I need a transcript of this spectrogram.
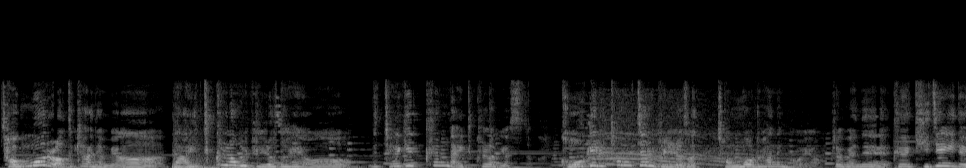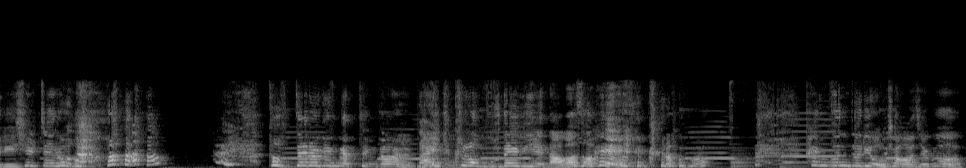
정모를 어떻게 하냐면 나이트클럽을 빌려서 해요. 근데 되게 큰 나이트클럽이었어. 거기를 통째로 빌려서 정모를 하는 거예요. 그러면은 그 DJ들이 실제로 덥제로겐 같은 걸 나이트클럽 무대 위에 나와서 해. 그러고 팬분들이 오셔가지고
